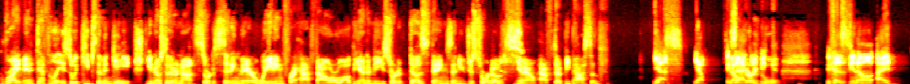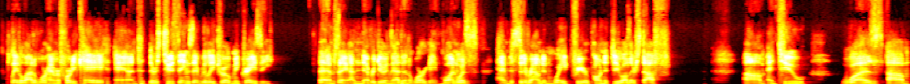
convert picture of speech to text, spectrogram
Right. And it definitely, so it keeps them engaged, you know, so they're not sort of sitting there waiting for a half hour while the enemy sort of does things and you just sort of, yes. you know, have to be passive. Yes. Yep. Exactly. No, very cool. Because, you know, I played a lot of Warhammer 40K and there's two things that really drove me crazy that I'm saying I'm never doing that in a war game. One was having to sit around and wait for your opponent to do all their stuff. Um, and two was um,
